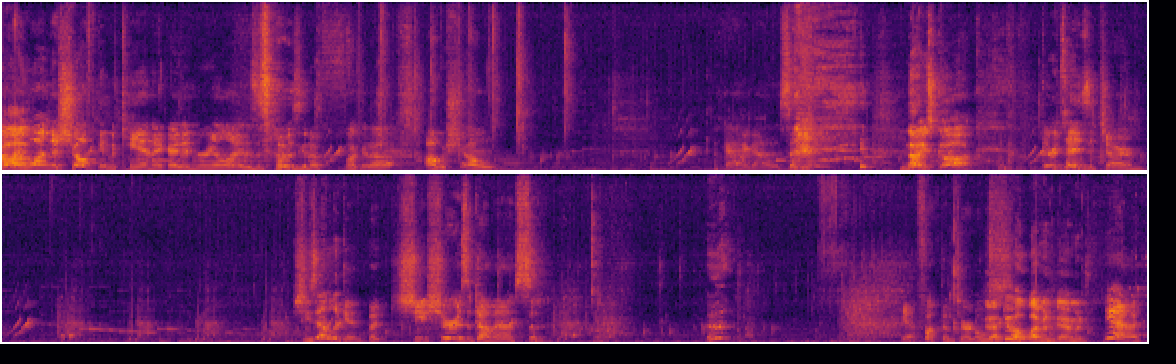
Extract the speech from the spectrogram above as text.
I wanted to show off the mechanic. I didn't realize I was gonna fuck it up. Oh sh. Oh. Okay, I got this. Nice gawk. Third time's a charm. She's elegant, but she sure is a dumbass. yeah, fuck them turtles. Did I do 11 damage? Yeah.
